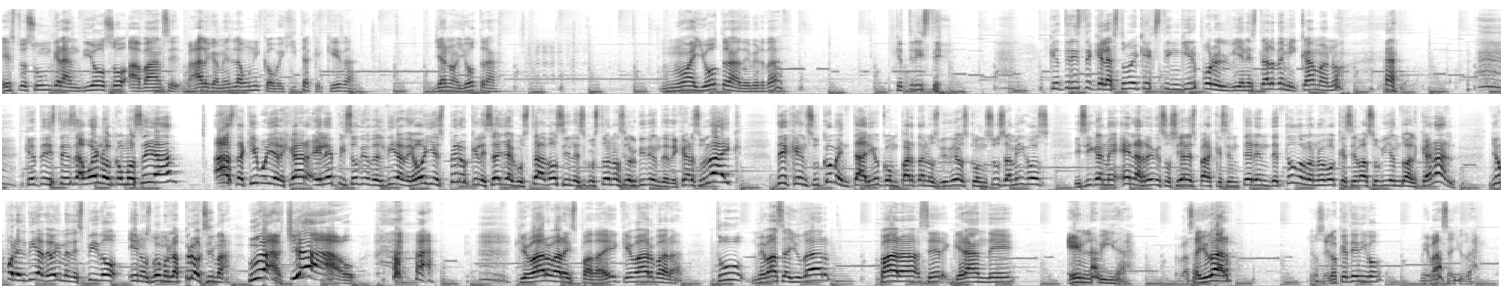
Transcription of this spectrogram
esto es un grandioso avance. Válgame, es la única ovejita que queda. Ya no hay otra. No hay otra, de verdad. Qué triste. Qué triste que las tuve que extinguir por el bienestar de mi cama, ¿no? Qué tristeza, bueno, como sea hasta aquí voy a dejar el episodio del día de hoy, espero que les haya gustado, si les gustó no se olviden de dejar su like, dejen su comentario, compartan los videos con sus amigos y síganme en las redes sociales para que se enteren de todo lo nuevo que se va subiendo al canal. Yo por el día de hoy me despido y nos vemos la próxima. ¡Chao! ¡Qué bárbara espada, eh! ¡Qué bárbara! Tú me vas a ayudar para ser grande en la vida. ¿Me vas a ayudar? Yo sé lo que te digo, me vas a ayudar.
